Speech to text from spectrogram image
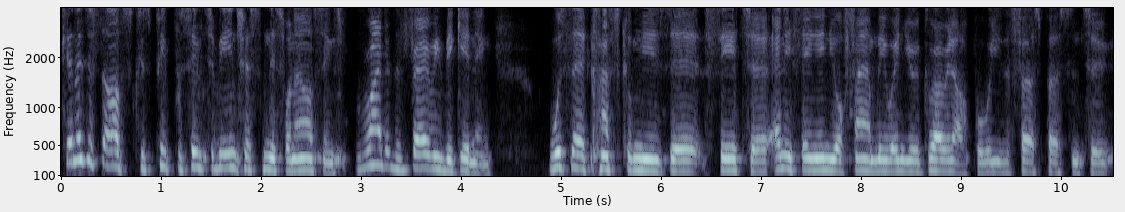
can I just ask, because people seem to be interested in this one, ask things right at the very beginning. Was there classical music, theatre, anything in your family when you were growing up, or were you the first person to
